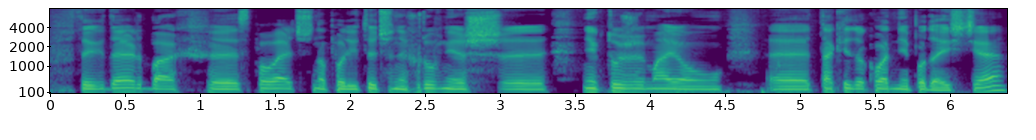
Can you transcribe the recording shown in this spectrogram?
w tych derbach e, społeczno-politycznych również niektórzy mają takie dokładnie podejście.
